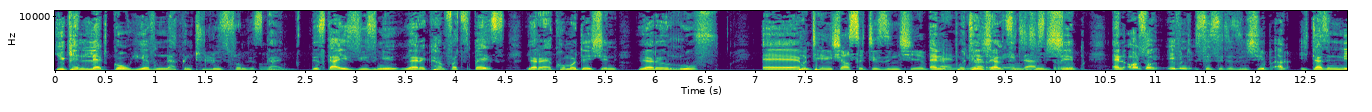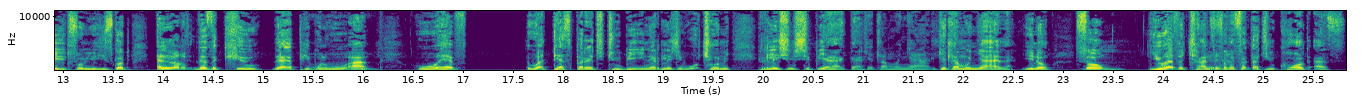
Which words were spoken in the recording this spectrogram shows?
You can let go. You have nothing to lose from this guy. This guy is using you. You are a comfort space. You are a accommodation. You are a roof. Um, Potential citizenship. and, And you are potential industry. citizenship and also even citizenship uh, he doesn't need it from you he's got a lot of there's a queue there are people who are who have who are desperate to be in a relationship who told me relationship yaka Ke tla mo nyala. ke tla mo nyala, you know so you have a chance for the fact that you called us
